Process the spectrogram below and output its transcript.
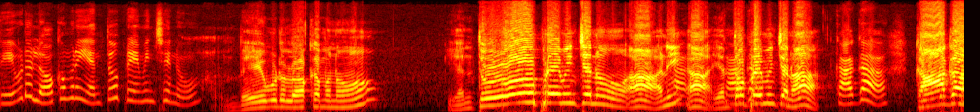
దేవుడు లోకమును ఎంతో ప్రేమించెను. దేవుడు లోకమును ఎంతో ప్రేమించను. ఆ అని ఆ ఎంతో ప్రేమించనా కాగా కాగా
